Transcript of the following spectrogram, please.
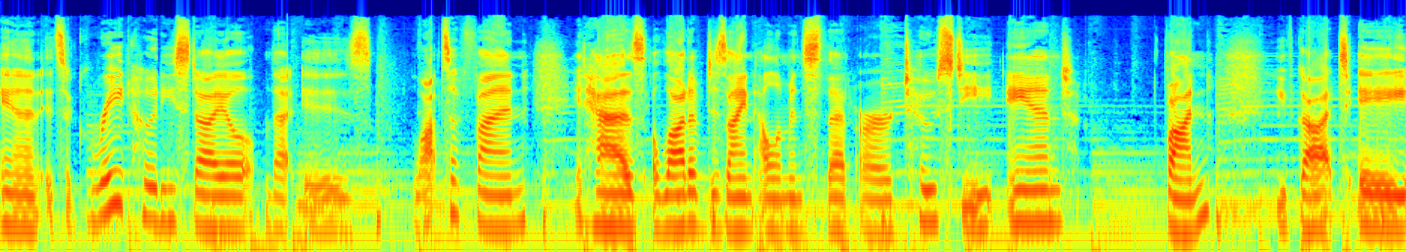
And it's a great hoodie style that is lots of fun. It has a lot of design elements that are toasty and fun. You've got a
